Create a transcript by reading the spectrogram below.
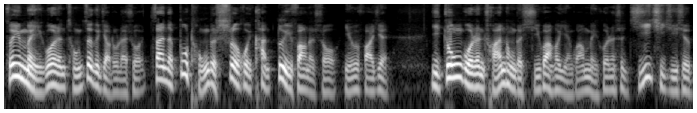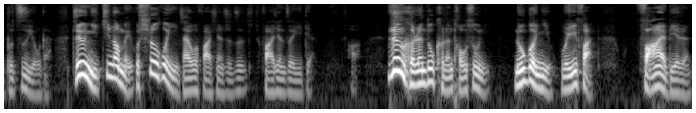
所以，美国人从这个角度来说，站在不同的社会看对方的时候，你会发现，以中国人传统的习惯和眼光，美国人是极其极其的不自由的。只有你进到美国社会，你才会发现是这发现这一点。任何人都可能投诉你，如果你违反、妨碍别人，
